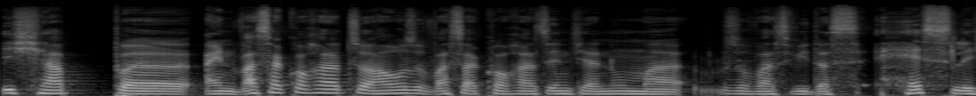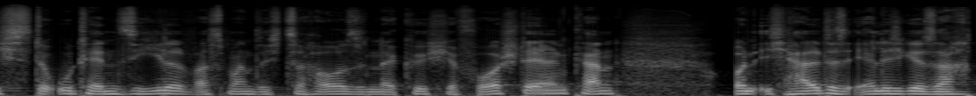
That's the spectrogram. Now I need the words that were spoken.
Ich habe äh, einen Wasserkocher zu Hause. Wasserkocher sind ja nun mal sowas wie das hässlichste Utensil, was man sich zu Hause in der Küche vorstellen kann. Und ich halte es ehrlich gesagt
